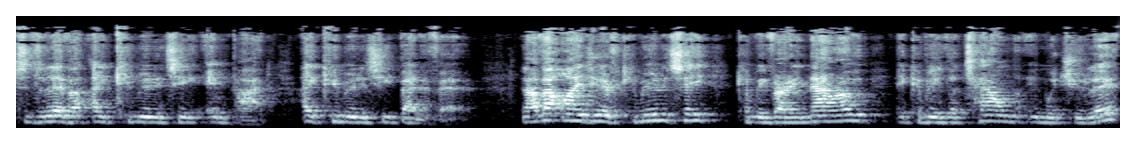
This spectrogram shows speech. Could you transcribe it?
to deliver a community impact, a community benefit. Now that idea of community can be very narrow. It could be the town in which you live.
